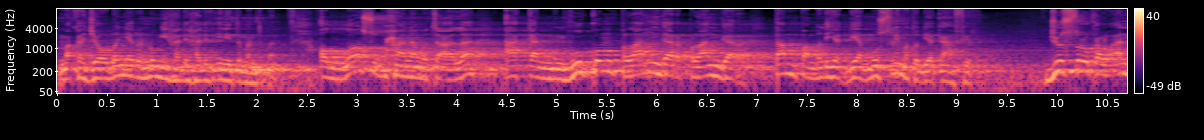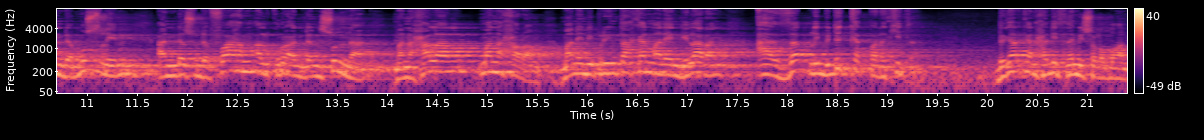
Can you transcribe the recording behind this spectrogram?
Maka jawabannya renungi hadis-hadis ini teman-teman. Allah Subhanahu wa taala akan menghukum pelanggar-pelanggar tanpa melihat dia muslim atau dia kafir. Justru kalau anda muslim, anda sudah faham Al-Quran dan Sunnah, mana halal, mana haram, mana yang diperintahkan, mana yang dilarang, azab lebih dekat pada kita. Dengarkan hadis Nabi SAW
